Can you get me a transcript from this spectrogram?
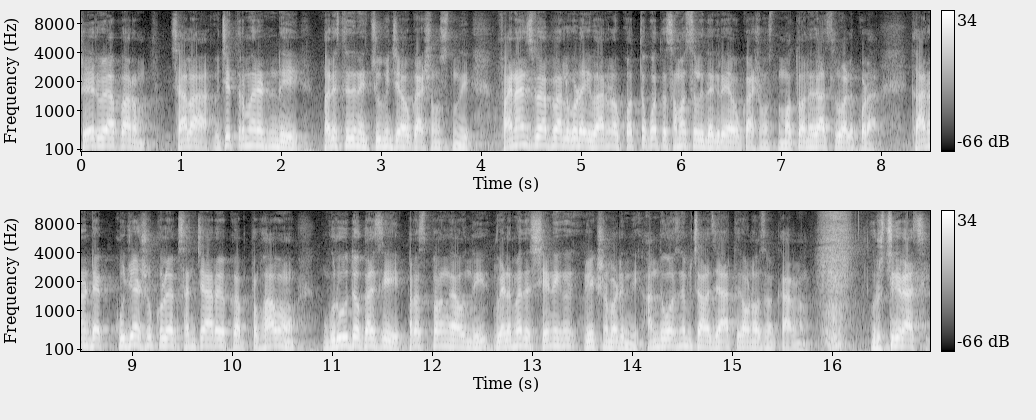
షేర్ వ్యాపారం చాలా విచిత్రమైనటువంటి పరిస్థితిని చూపించే అవకాశం వస్తుంది. ఫైనాన్స్ వ్యాపారాలు కూడా ఈ వారంలో కొత్త కొత్త సమస్యలకు దగ్గరే అవకాశం వస్తుంది. మొత్తం అన్ని రాశుల వాళ్ళకి కూడా. కారణం అంటే కుజ శుక్రుల యొక్క సంచారం యొక్క ప్రభావం గురువుతో కలిసి పరస్పరంగా ఉంది. వీళ్ళ మీద శని వీక్షణ పడింది. అందుకోసం చాలా జాగ్రత్తగా ఉండవలసిన కారణం వృశ్చిక రాశి.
